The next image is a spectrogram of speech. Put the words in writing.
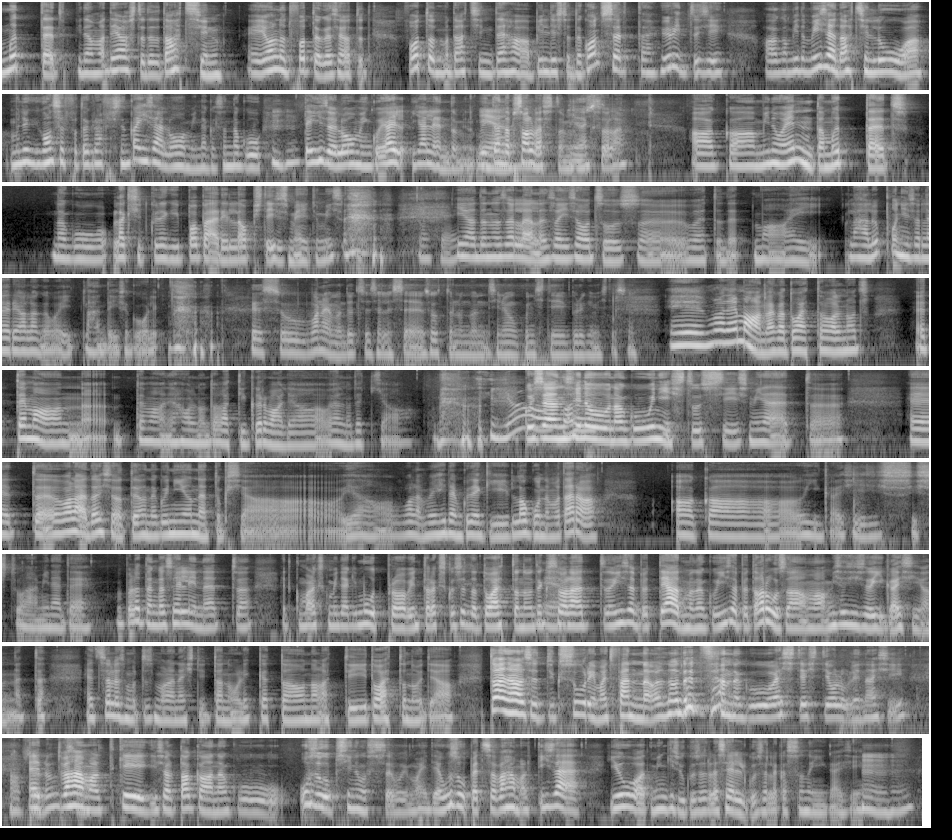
mõtted, mida ma teostada tahtsin, ei olnud fotoga seotud. fotod ma tahtsin teha, pildistada kontserte, üritusi, aga mida ma ise tahtsin luua, muidugi kontsertfotograafias on ka iseloomine, aga see on nagu mm -hmm. teise loomingu jäl-, jäljendamine või yeah. tähendab salvestamine, eks ole. aga minu enda mõtted nagu läksid kuidagi paberile hoopis teises meediumis okay. ja tänu sellele sai see otsus äh, võetud, et ma ei lähe lõpuni selle erialaga, vaid lähen teise kooli kuidas su vanemad üldse sellesse suhtunud on, sinu kunsti pürgimistesse? mul on ema on väga toetav olnud, et tema on, tema on jah olnud alati kõrval ja öelnud, et jaa ja, kui see on palun. sinu nagu unistus, siis mine, et et valed asjad teevad nagu nii õnnetuks ja, ja varem või hiljem kuidagi lagunevad ära. aga õige asi, siis, siis tule mine tee võib-olla ta on ka selline, et, et kui ma oleks ka midagi muud proovinud, oleks ka seda toetanud, eks yeah. ole, et ise pead teadma nagu, ise pead aru saama, mis asi see õige asi on, et et selles mõttes ma olen hästi tänulik, et ta on alati toetanud ja tõenäoliselt üks suurimaid fänne olnud, et see on nagu hästi-hästi oluline asi. Et vähemalt keegi seal taga nagu usub sinusse või ma ei tea, usub, et sa vähemalt ise jõuad mingisugusele selgusele, kas on õige asi mm. -hmm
